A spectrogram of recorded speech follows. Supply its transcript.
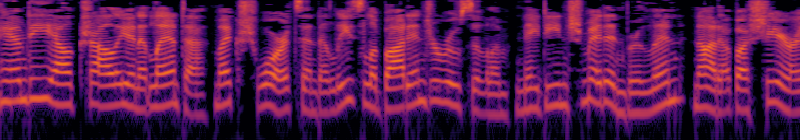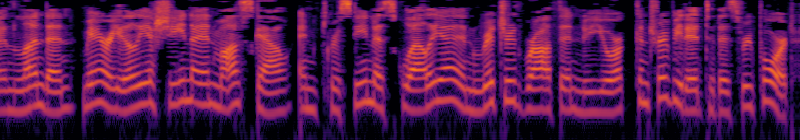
Hamdi Al-Khalili in Atlanta, Mike Schwartz and Elise Labott in Jerusalem, Nadine Schmidt in Berlin, Nada Bashir in London, Mary Ilyushina in Moscow, and Kristina Sgueglia and Richard Roth in New York contributed to this report.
